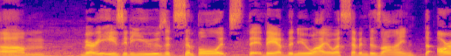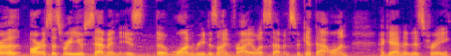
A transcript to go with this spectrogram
Um, very easy to use. It's simple. It's they, they have the new iOS 7 design. The R- RSS Radio 7 is the one redesigned for iOS 7, so get that one. Again, it is free.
